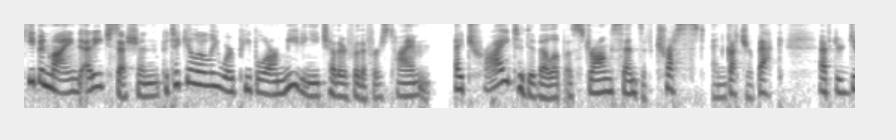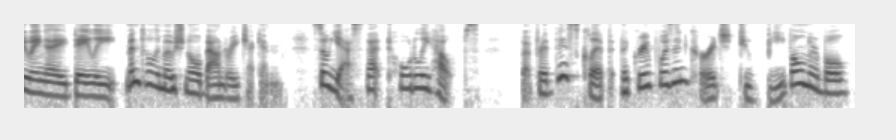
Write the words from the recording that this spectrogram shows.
Keep in mind, at each session, particularly where people are meeting each other for the first time, I try to develop a strong sense of trust and got your back after doing a daily mental emotional boundary check in. So, yes, that totally helps. But for this clip, the group was encouraged to be vulnerable,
